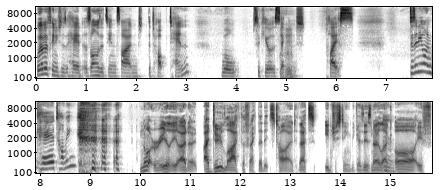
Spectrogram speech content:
whoever finishes ahead, as long as it's inside the top 10, will secure the 2nd place. Does anyone care, Tommy? Not really. I don't. I do like the fact that it's tied. That's interesting because there's no like, oh, if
